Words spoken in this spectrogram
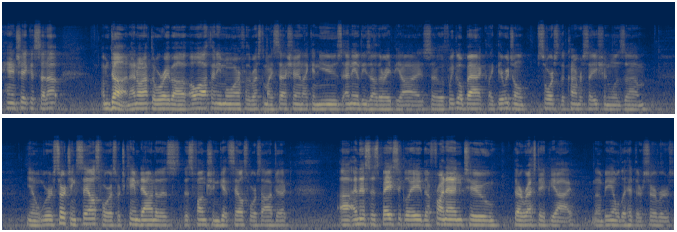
handshake is set up, I'm done. I don't have to worry about OAuth anymore for the rest of my session. I can use any of these other APIs. So if we go back, like the original source of the conversation was, um, you know, we're searching Salesforce, which came down to this this function get Salesforce object, uh, and this is basically the front end to their REST API, being able to hit their servers.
